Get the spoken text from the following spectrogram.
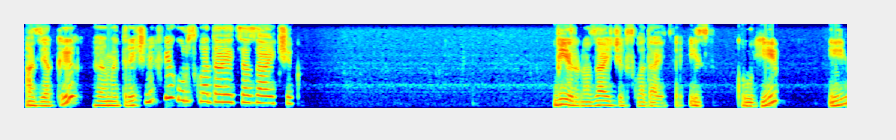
А з яких геометричних фігур складається зайчик? Вірно, зайчик складається із кругів і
